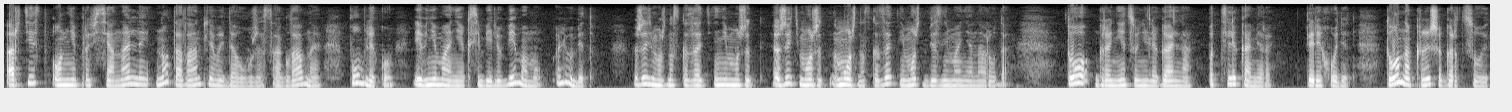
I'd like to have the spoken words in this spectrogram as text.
Артист он не профессиональный, но талантливый до ужаса, а главное, публику и внимание к себе любимому любит. Жизнь, можно сказать, не может, жить может, можно сказать, не может без внимания народа. То границу нелегально, под телекамеры – переходит, то на крыше горцует,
